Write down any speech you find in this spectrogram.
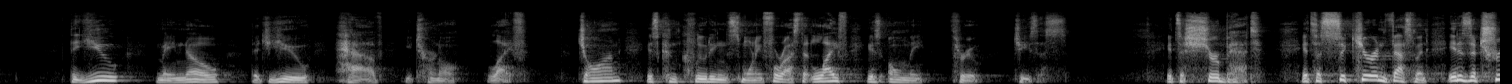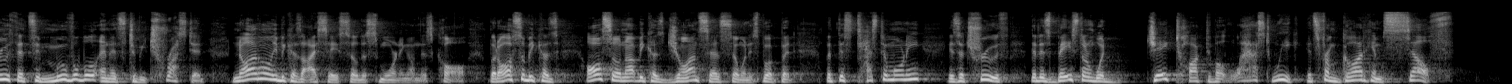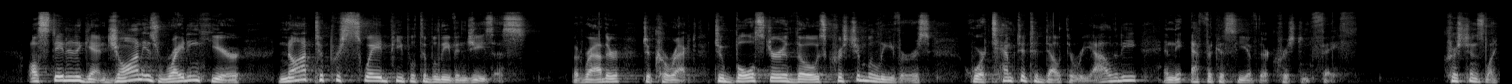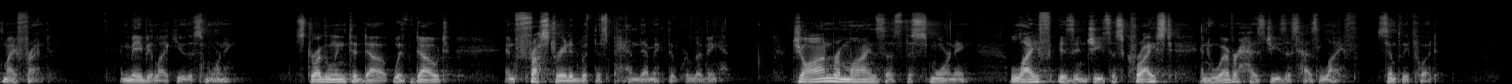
that you may know that you have eternal life. John is concluding this morning for us that life is only through Jesus. It's a sure bet it's a secure investment. It is a truth that's immovable and it's to be trusted, not only because I say so this morning on this call, but also because also not because John says so in his book, but but this testimony is a truth that is based on what Jake talked about last week. It's from God himself. I'll state it again. John is writing here not to persuade people to believe in Jesus, but rather to correct, to bolster those Christian believers who are tempted to doubt the reality and the efficacy of their Christian faith. Christians like my friend, and maybe like you this morning, struggling to doubt with doubt and frustrated with this pandemic that we're living in. John reminds us this morning life is in Jesus Christ, and whoever has Jesus has life, simply put.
